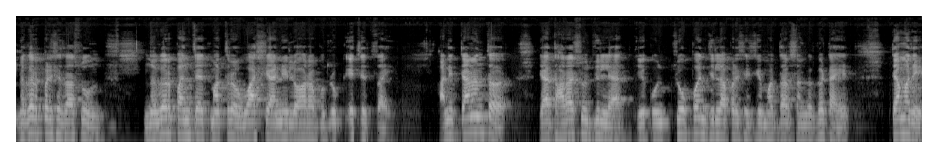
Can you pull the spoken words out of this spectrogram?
नगरपरिषद नगर परिषद असून नगरपंचायत मात्र वाशी आणि लोहारा बुद्रुक येथेच आहे. आणि त्यानंतर या धाराशिव जिल्ह्यात एकूण चोपन्न जिल्हा परिषदेचे मतदारसंघ गट आहेत. त्यामध्ये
